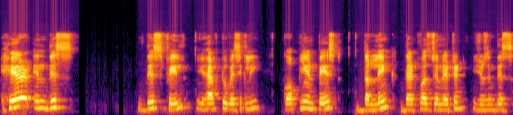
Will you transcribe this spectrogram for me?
here in this this field you have to basically copy and paste the link that was generated using this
